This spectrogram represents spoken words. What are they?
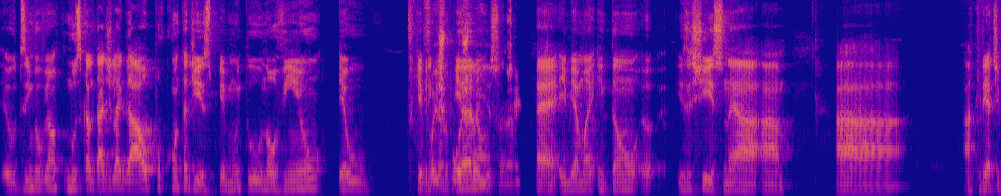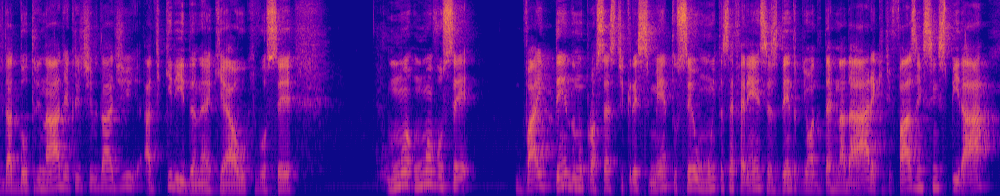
eu desenvolvi uma musicalidade legal por conta disso, porque muito novinho eu fiquei Foi brincando exposto piano. isso, né? É, e minha mãe, então, eu- existe isso, né? A, a, a, a criatividade doutrinada e a criatividade adquirida, né? Que é algo que você. Uma, uma você vai tendo no processo de crescimento seu muitas referências dentro de uma determinada área que te fazem se inspirar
